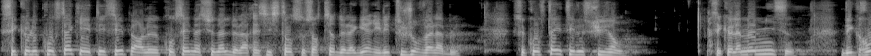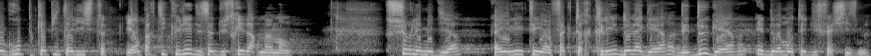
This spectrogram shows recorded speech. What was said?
c'est que le constat qui a été fait par le Conseil national de la résistance au sortir de la guerre, il est toujours valable. Ce constat était le suivant. C'est que la mainmise des grands groupes capitalistes, et en particulier des industries d'armement, sur les médias a été un facteur clé de la guerre, des deux guerres et de la montée du fascisme.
